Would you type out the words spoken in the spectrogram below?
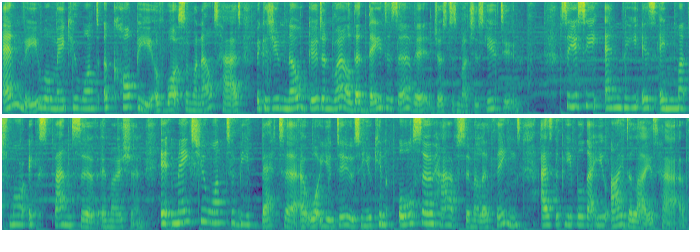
Envy will make you want a copy of what someone else has because you know good and well that they deserve it just as much as you do. So you see, envy is a much more expansive emotion. It makes you want to be better at what you do so you can also have similar things as the people that you idolize have.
